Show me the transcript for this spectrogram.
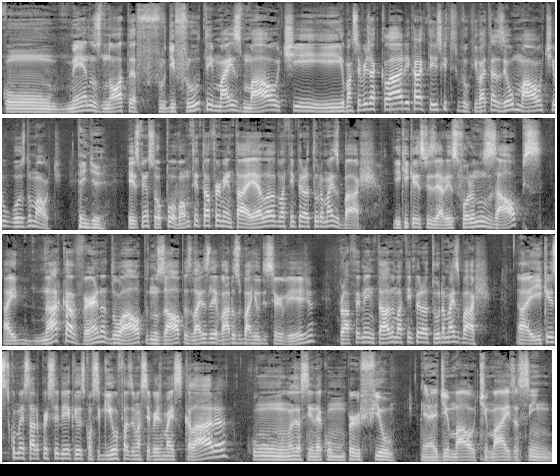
com menos nota de fruta e mais malte. E uma cerveja clara e característica tipo, que vai trazer o malte e o gosto do malte. Entendi. Eles pensou, pô, vamos tentar fermentar ela numa temperatura mais baixa. E o que, que eles fizeram? Eles foram nos Alpes, aí na caverna do Alpes, nos Alpes, lá eles levaram os barril de cerveja para fermentar numa temperatura mais baixa. Aí que eles começaram a perceber que eles conseguiam fazer uma cerveja mais clara, com, assim, né, com um perfil é, de malte mais assim,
